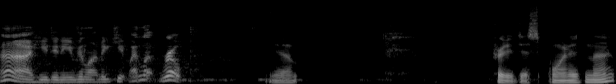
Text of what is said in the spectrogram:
ah, he didn't even let me keep my le- rope. Yep. Pretty disappointed in that.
